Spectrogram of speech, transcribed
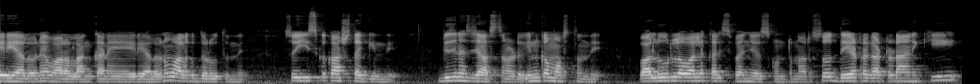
ఏరియాలోనే వాళ్ళ లంక అనే ఏరియాలోనే వాళ్ళకి దొరుకుతుంది. సో ఇసుక కాస్ట్ తగ్గింది. బిజినెస్ చేస్తున్నాడు ఇన్కమ్ వస్తుంది. వాళ్ళ ఊర్లో వాళ్ళే కలిసి పని చేసుకుంటున్నారు. సో థియేటర్ కట్టడానికి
